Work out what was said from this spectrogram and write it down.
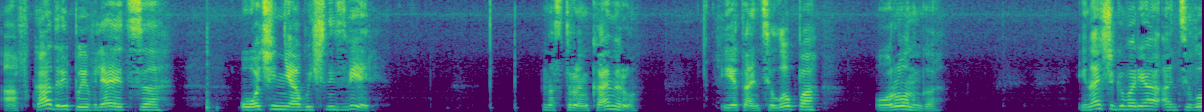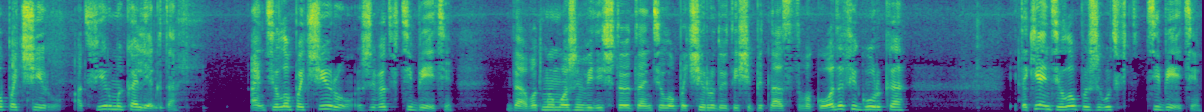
А в кадре появляется очень необычный зверь. Настроим камеру. И это антилопа Оронга. Иначе говоря, антилопа Чиру от фирмы Коллекта. Антилопа Чиру живет в Тибете. Да, вот мы можем видеть, что это антилопа Чиру 2015 года фигурка. И такие антилопы живут в Тибете.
